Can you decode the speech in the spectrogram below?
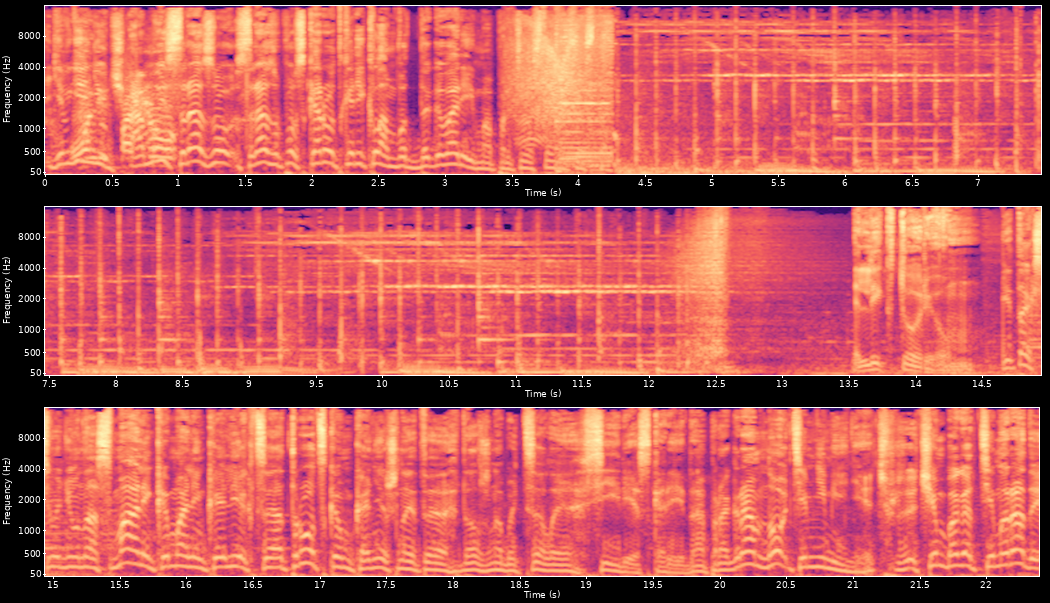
Евгений Юрьевич, пошел... а мы сразу, сразу после короткой рекламы вот договорим о противостоянии со Сталином. Лекториум. Итак, сегодня у нас маленькая-маленькая лекция о Троцком. Конечно, это должна быть целая серия, скорее, да, программ, но тем не менее. Чем богат, тем и рады.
